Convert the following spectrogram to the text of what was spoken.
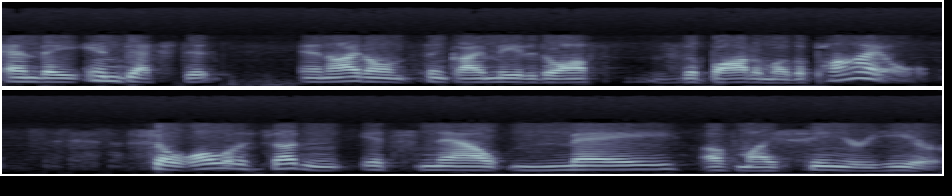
and they indexed it, and I don't think I made it off the bottom of the pile. So all of a sudden, it's now May of my senior year,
